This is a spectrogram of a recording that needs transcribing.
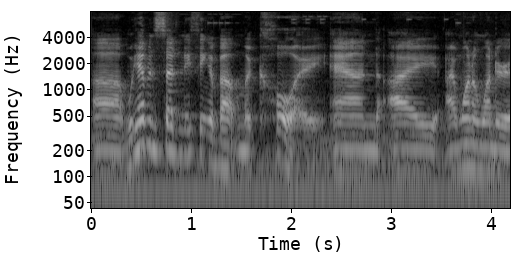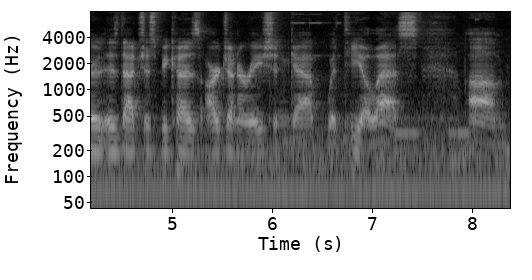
Uh, we haven't said anything about McCoy, and I I want to wonder is that just because our generation gap with TOS? Um,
